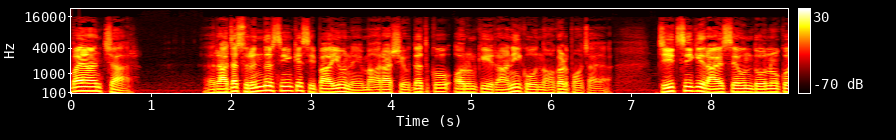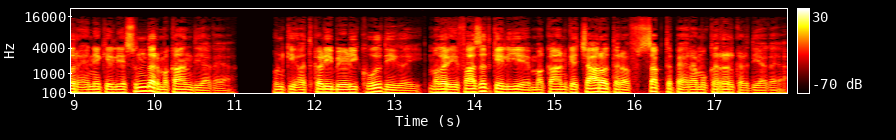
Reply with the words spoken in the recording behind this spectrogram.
बयान चार। राजा सुरेंद्र सिंह के सिपाहियों ने महाराज शिवदत्त को और उनकी रानी को नौगढ़ पहुँचाया। जीत सिंह की राय से उन दोनों को रहने के लिए सुंदर मकान दिया गया। उनकी हथकड़ी बेड़ी खोल दी गई, मगर हिफाजत के लिए मकान के चारों तरफ़ सख्त पहरा मुकर्र कर दिया गया।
